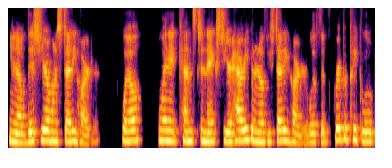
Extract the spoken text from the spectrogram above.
You know this year i want to study harder. Well when it comes to next year how are you going to know if you studied harder? Well if the group of people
